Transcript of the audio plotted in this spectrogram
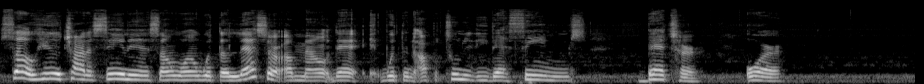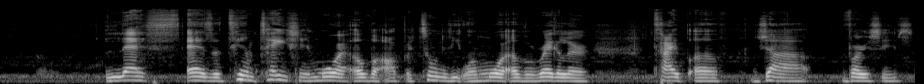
So he'll try to send in someone with a lesser amount that with an opportunity that seems better or less as a temptation, more of an opportunity or more of a regular type of job versus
